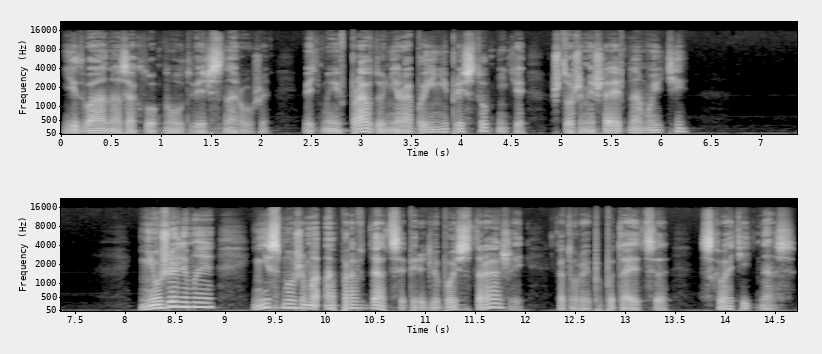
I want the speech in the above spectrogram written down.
едва она захлопнула дверь снаружи. «Ведь мы и вправду не рабы и не преступники. Что же мешает нам уйти?» Неужели мы не сможем оправдаться перед любой стражей, которая попытается схватить нас?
